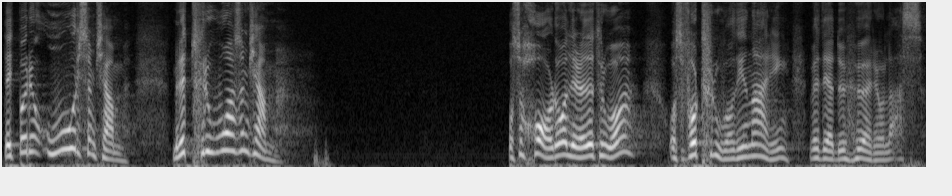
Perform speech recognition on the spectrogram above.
Det er ikke bare ord som kommer, men det er troa som kommer. Og så har du allerede troa, og så får troa di næring ved det du hører og leser.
